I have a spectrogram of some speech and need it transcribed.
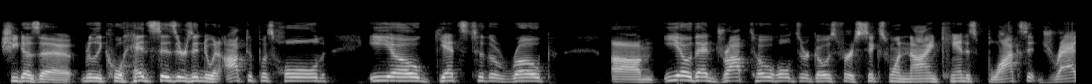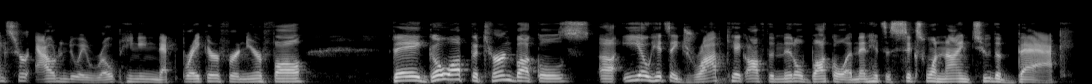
She does a really cool head scissors into an octopus hold. Io gets to the rope. Um, Io then drop toe holds her, goes for a 619. Candice blocks it, drags her out into a rope hanging neck breaker for a near fall. They go up the turnbuckles. Uh, Io hits a drop kick off the middle buckle and then hits a 619 to the back.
